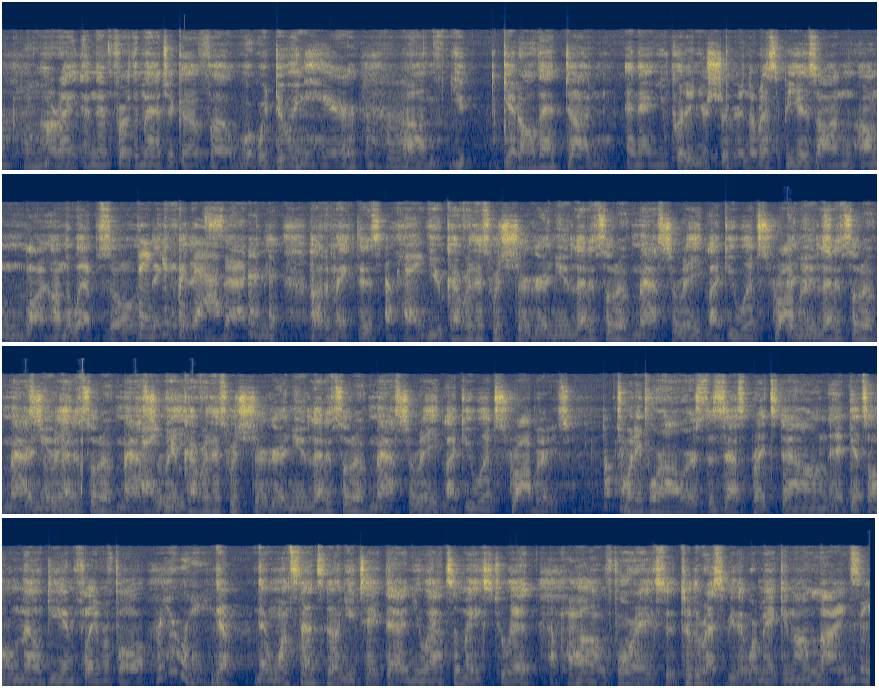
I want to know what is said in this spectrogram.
Okay. All right, and then for the magic of uh, what we're doing here, Uh-huh. um, you get all that done, and then you put in your sugar. And the recipe is on online on the web, so Thank they can get that. exactly how to make this. Okay. You cover this with sugar, and you let it sort of macerate like you would strawberries. And you let it sort of macerate. And you let it sort of macerate. You cover this with sugar, and you let it sort of macerate like you would strawberries. Okay. 24 hours, the zest breaks down, it gets all melty and flavorful. Really? Yep. Then once that's done, you take that and you add some eggs to it. Okay. Uh, four eggs to the recipe that we're making online. So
